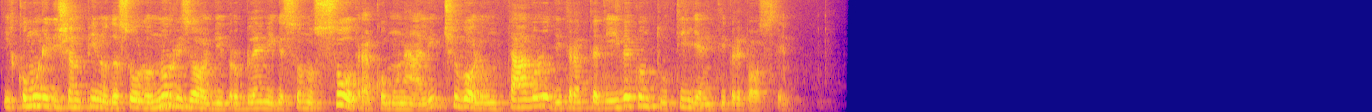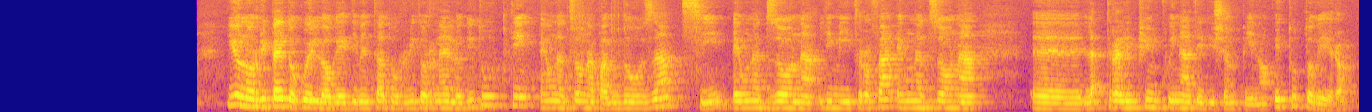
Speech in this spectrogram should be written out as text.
il comune di Ciampino da solo non risolve i problemi che sono sovracomunali, ci vuole un tavolo di trattative con tutti gli enti preposti. Io non ripeto quello che è diventato un ritornello di tutti, è una zona paludosa, sì, è una zona limitrofa, è una zona eh, la, tra le più inquinate di Ciampino, è tutto vero.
